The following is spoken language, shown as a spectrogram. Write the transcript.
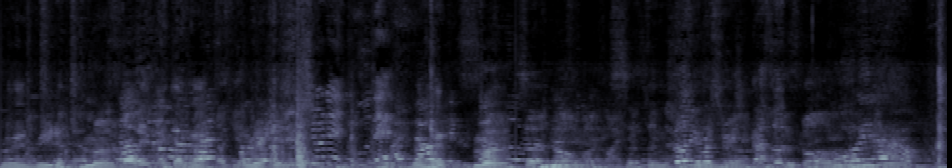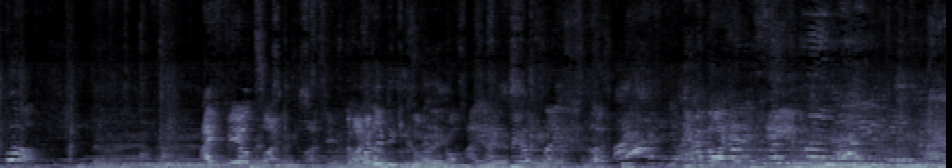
Go ahead and read it. Mà. tới hai trăm bạc đó chị Go ahead. Go ahead. Mà. giờ I failed science class. Even though I had a- even though I had an A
